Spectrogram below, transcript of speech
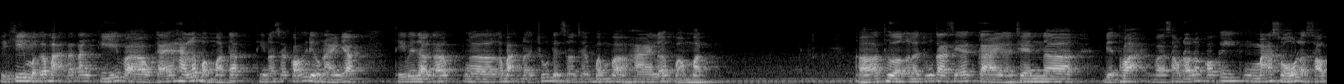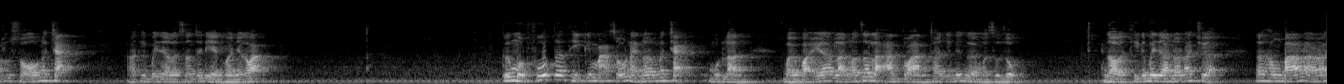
thì khi mà các bạn đã đăng ký vào cái hai lớp bảo mật đó, thì nó sẽ có cái điều này nha. Thì bây giờ các ờ, các bạn đợi chút để sơn sẽ bấm vào hai lớp bảo mật. Đó thường là chúng ta sẽ cài ở trên ờ, điện thoại và sau đó nó có cái mã số là 6 chữ số nó chạy. Đó, thì bây giờ là sơn sẽ điền vào nha các bạn. Cứ một phút thì cái mã số này nó nó chạy một lần. Bởi vậy là nó rất là an toàn cho những cái người mà sử dụng. Rồi thì bây giờ nó đã chuyển nó thông báo là nó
